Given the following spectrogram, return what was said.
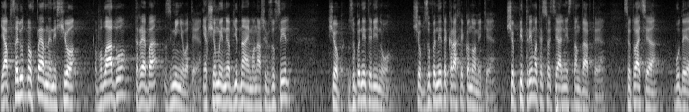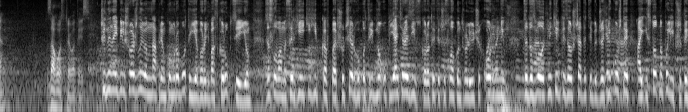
Я абсолютно впевнений, що владу треба змінювати. Якщо ми не об'єднаємо наших зусиль, щоб зупинити війну, щоб зупинити крах економіки, щоб підтримати соціальні стандарти, ситуація буде загострюватись. Чи не найбільш важливим напрямком роботи є боротьба з корупцією? За словами Сергія Тігіпка, в першу чергу потрібно у п'ять разів скоротити число контролюючих органів. Це дозволить не тільки заощадити бюджетні кошти, а й істотно поліпшити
